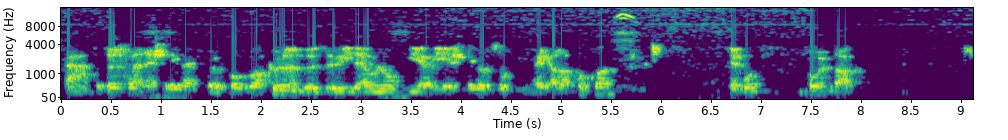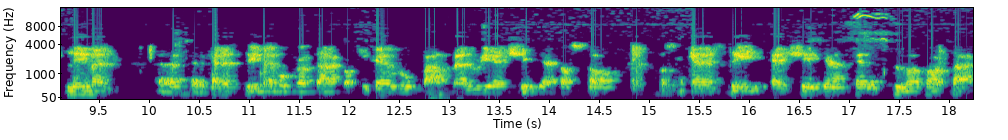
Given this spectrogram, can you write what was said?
tehát az 50-es évektől fogva különböző ideológiai és filozófiai alapokon voltak német eh, kereszténydemokraták, akik Európán belüli egységet, azt a, azt a keresztény egységen keresztül akarták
